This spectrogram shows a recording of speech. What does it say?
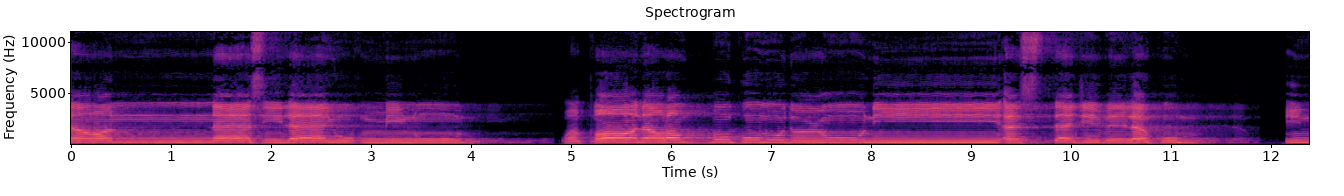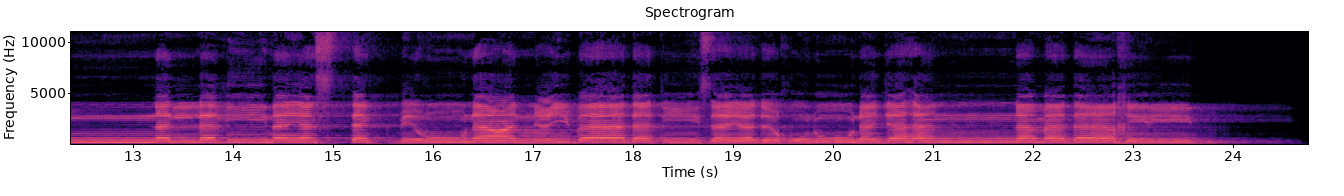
الناس لا يؤمنون وقال ربكم ادعوني أستجب لكم إن الذين يستكبرون عن عبادتي سيدخلون جهنم داخرين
